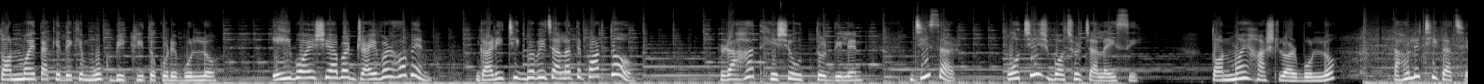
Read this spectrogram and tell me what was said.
তন্ময় তাকে দেখে মুখ বিকৃত করে বলল, এই বয়সে আবার ড্রাইভার হবেন? গাড়ি ঠিকভাবে চালাতে পারতো? রাহাত হেসে উত্তর দিলেন, জি স্যার, পঁচিশ বছর চালাইছি। তন্ময় হাসলো আর বলল, তাহলে ঠিক আছে,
